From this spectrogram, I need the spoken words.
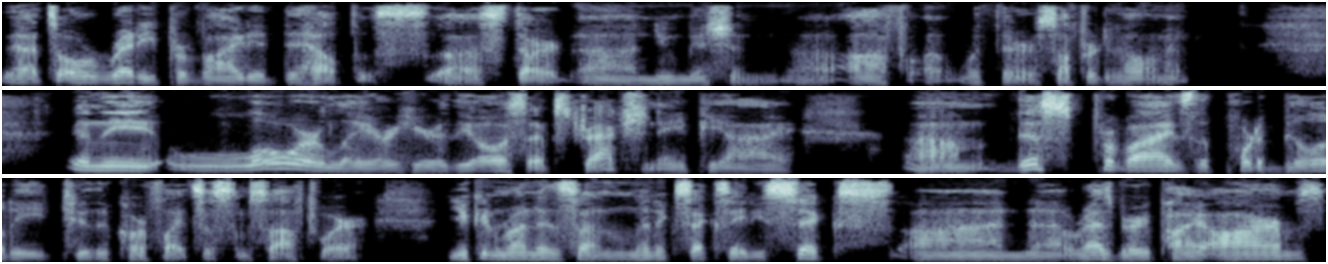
that's already provided to help us uh, start a new mission uh, off uh, with their software development. In the lower layer here, the OS abstraction API, um, this provides the portability to the core flight system software. You can run this on Linux x86, on uh, Raspberry Pi ARMs,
